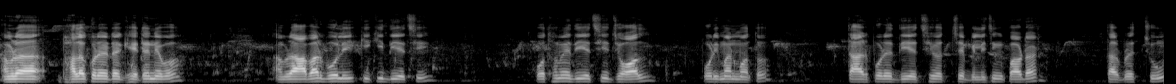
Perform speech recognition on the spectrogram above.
আমরা ভালো করে এটা ঘেটে নেব। আমরা আবার বলি কি কি দিয়েছি। প্রথমে দিয়েছি জল পরিমাণ মতো, তারপরে দিয়েছি হচ্ছে ব্লিচিং পাউডার, তারপরে চুন,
